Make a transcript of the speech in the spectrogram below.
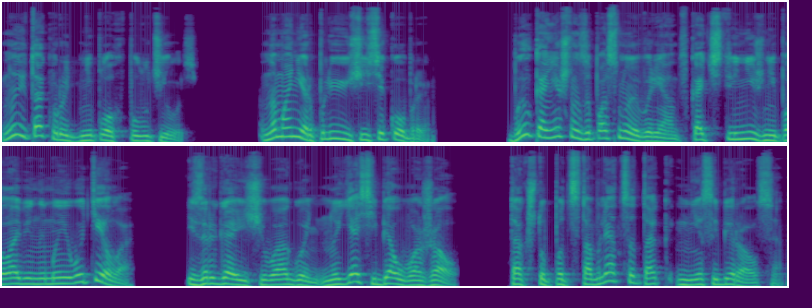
Ну и так вроде неплохо получилось. На манер плюющейся кобры. Был, конечно, запасной вариант в качестве нижней половины моего тела, изрыгающего огонь, но я себя уважал, так что подставляться так не собирался.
